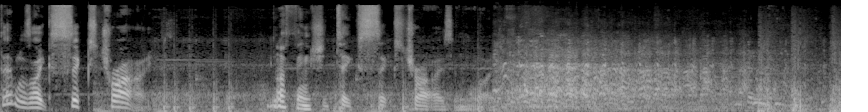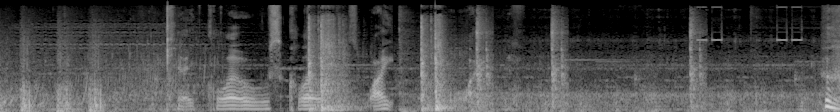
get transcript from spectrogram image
That was like six tries. Nothing should take six tries in life. Okay, close, close, white, white. Whew.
